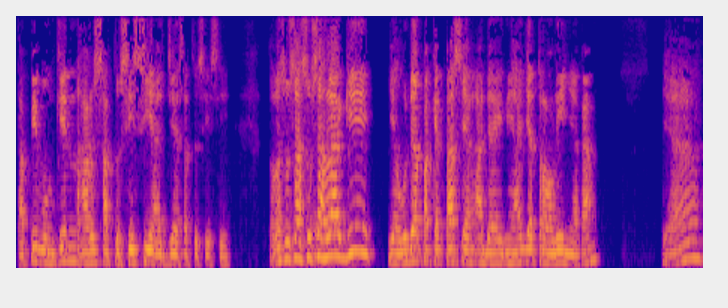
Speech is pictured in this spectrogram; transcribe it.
tapi mungkin harus satu sisi aja satu sisi. Kalau susah-susah ya. lagi, ya udah pakai tas yang ada ini aja trolinya Kang. Ya.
